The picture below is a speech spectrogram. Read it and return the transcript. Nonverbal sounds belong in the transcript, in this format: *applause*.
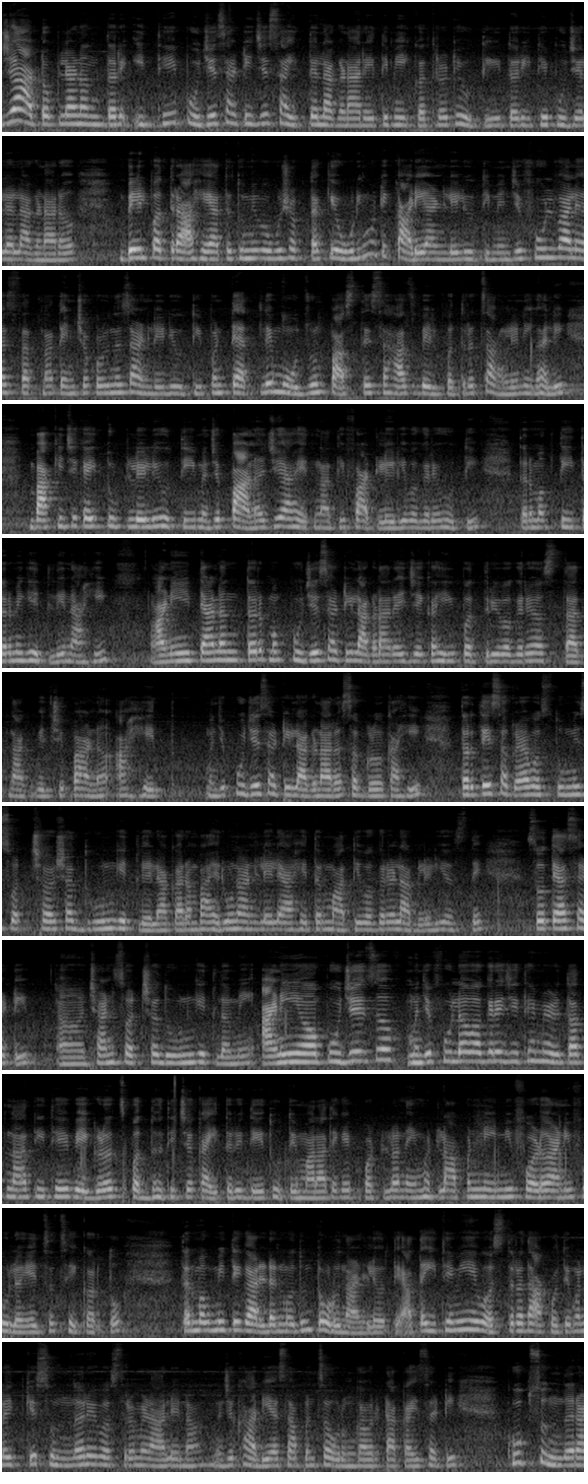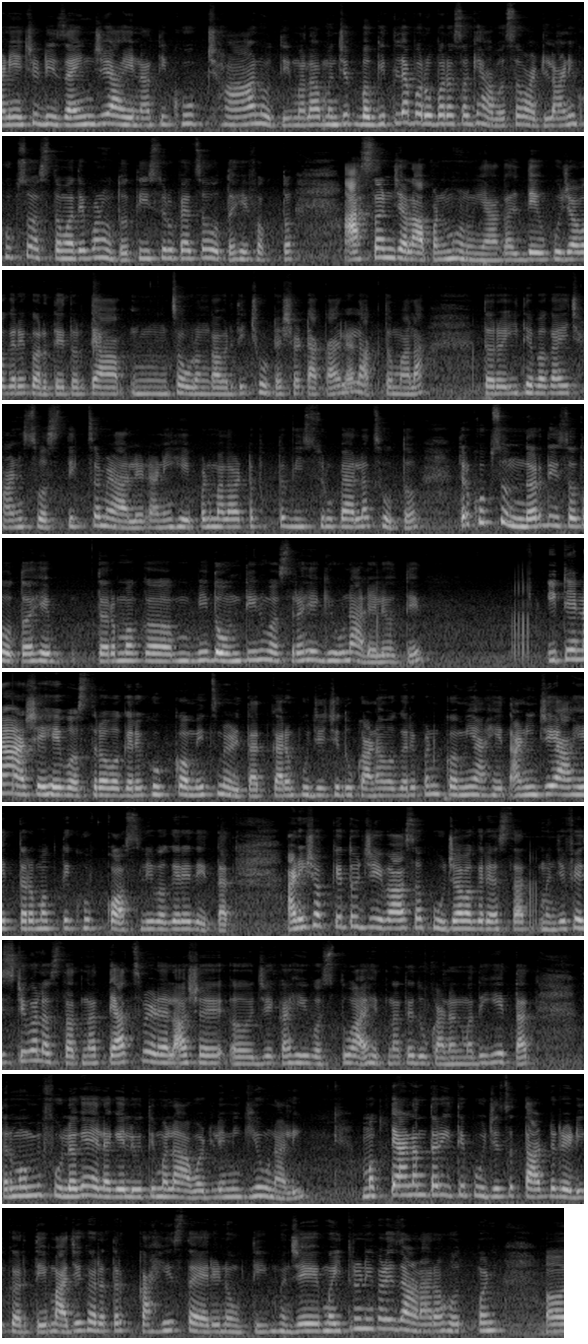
पूजा आटोपल्यानंतर इथे पूजेसाठी जे साहित्य लागणार आहे ते मी एकत्र ठेवते. तर इथे पूजेला लागणारं बेलपत्र आहे. आता तुम्ही बघू शकता केवढी मोठी काडी आणलेली होती. म्हणजे फुलवाले असतात ना त्यांच्याकडूनच आणलेली होती. पण त्यातले मोजून पाच ते सहाच बेलपत्र चांगले निघाली. बाकीची काही तुटलेली होती. म्हणजे पानं जी आहेत ना ती फाटलेली वगैरे होती. तर मग ती तर मी घेतली नाही. आणि त्यानंतर मग पूजेसाठी लागणारे जे काही पत्री वगैरे असतात नागवेलची पानं आहेत म्हणजे पूजेसाठी लागणारं सगळं काही तर ते सगळ्या वस्तू मी स्वच्छ अशा धुवून घेतलेल्या कारण बाहेरून आणलेल्या आहे तर माती वगैरे लागलेली असते. सो त्यासाठी छान स्वच्छ धुवून घेतलं मी. आणि पूजेचं म्हणजे फुलं वगैरे जिथे मिळतात ना तिथे वेगळंच पद्धतीचे काहीतरी देत होते. मला ते काही पटलं नाही. म्हटलं आपण नेहमी फळं आणि फुलं याचंच हे करतो. तर मग मी ते गार्डनमधून तोडून आणले होते. आता इथे मी हे वस्त्र दाखवते. मला इतके सुंदर हे वस्त्र मिळाले ना म्हणजे खाली असं आपण चौरंगावर टाकायसाठी खूप सुंदर. आणि याची डिझाईन जी आहे ना ती खूप छान होती. मला म्हणजे बघितल्याबरोबर असं घ्यावंसं वाटलं. आणि खूप स्वस्तमध्ये पण होतं. तीस रुपयाचं होतं हे फक्त. आसन ज्याला आपण म्हणूया ग- देवपूजा वगैरे करते तर त्या चौरंगावरती छोट्याशा टाकायला लागतं मला. तर इथे बघा हे छान स्वस्तिकचं मिळालेलं आणि हे पण मला वाटतं फक्त वीस रुपयालाच होतं. तर खूप सुंदर दिसत होतं हे. तर मग मी दोन तीन वस्त्र हे घेऊन आलेले होते. इथे ना असे हे वस्त्र वगैरे खूप कमीच मिळतात कारण पूजेची दुकानं वगैरे पण कमी आहेत आणि जे आहेत तर मग ते खूप कॉस्टली वगैरे देतात. आणि शक्यतो जेव्हा असं पूजा वगैरे असतात म्हणजे फेस्टिवल असतात ना त्याच वेळेला असे जे काही वस्तू आहेत ना ते दुकानांमध्ये येतात. तर मग मी फुलं घ्यायला गेली होती मला आवडले मी घेऊन आली. मग त्यानंतर इथे पूजेचं ताट रेडी करते. माझी खरं तर काहीच तयारी नव्हती. म्हणजे मैत्रिणीकडे जाणार आहोत पण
